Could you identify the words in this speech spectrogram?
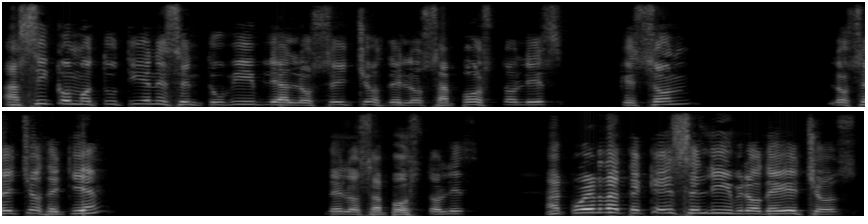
Así como tú tienes en tu Biblia los hechos de los apóstoles, que son los hechos de quién? De los apóstoles. Acuérdate que ese libro de hechos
